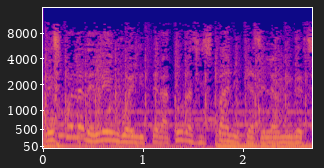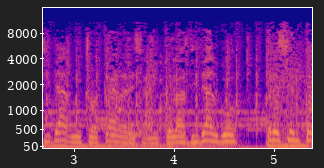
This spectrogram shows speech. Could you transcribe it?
La Escuela de Lengua y Literaturas Hispánicas de la Universidad Michoacana de San Nicolás de Hidalgo presentó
